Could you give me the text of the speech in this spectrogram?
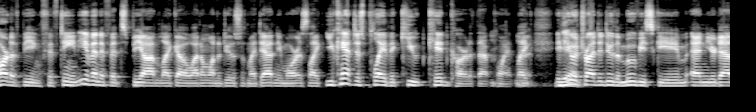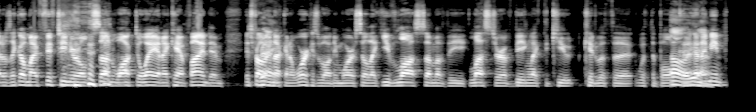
part of being 15, even if it's beyond like, oh, I don't want to do this with my dad anymore, is like you can't just play the cute kid card at that point. Like if you had tried to do the movie scheme and your dad was like, oh, my 15 year old son walked away and I can't find him, it's probably Right. not going to work as well anymore. So like you've lost some of the luster of being like the cute kid with the with the bowl Oh, cut. And I mean,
